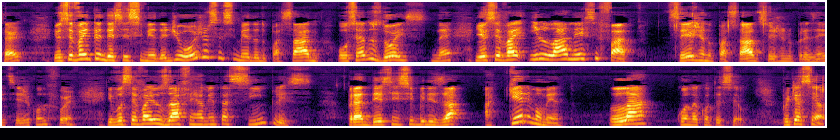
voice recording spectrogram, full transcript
certo? E você vai entender se esse medo é de hoje ou se esse medo é do passado, ou se é dos dois, né? E aí você vai ir lá nesse fato, seja no passado, seja no presente, seja quando for, e você vai usar ferramentas simples para dessensibilizar aquele momento, lá quando aconteceu. Porque assim, ó,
